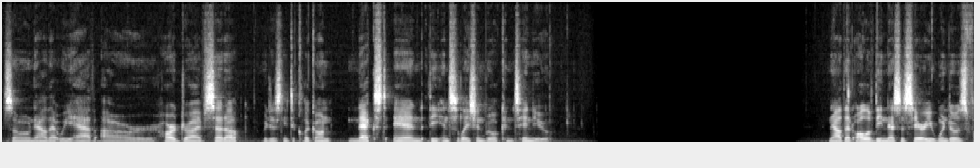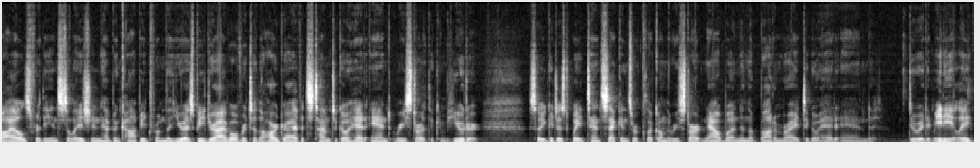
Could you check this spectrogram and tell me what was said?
So now that we have our hard drive set up, we just need to click on Next and the installation will continue. Now that all of the necessary Windows files for the installation have been copied from the USB drive over to the hard drive, it's time to go ahead and restart the computer. So you could just wait 10 seconds or click on the Restart Now button in the bottom right to go ahead and do it immediately.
